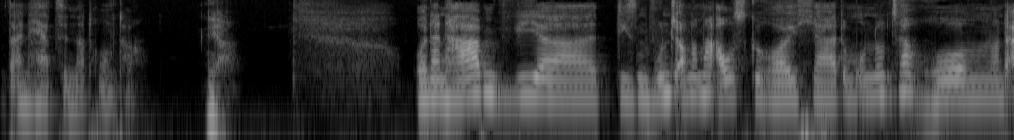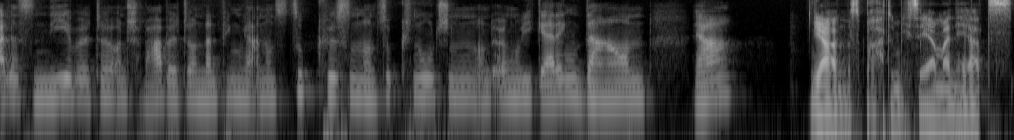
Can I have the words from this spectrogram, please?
Und ein Herzchen darunter. Ja. Und dann haben wir diesen Wunsch auch nochmal ausgeräuchert um uns herum und alles nebelte und schwabelte und dann fingen wir an, uns zu küssen und zu knutschen und irgendwie getting down, ja. Ja, und das brachte mich sehr in mein Herz,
